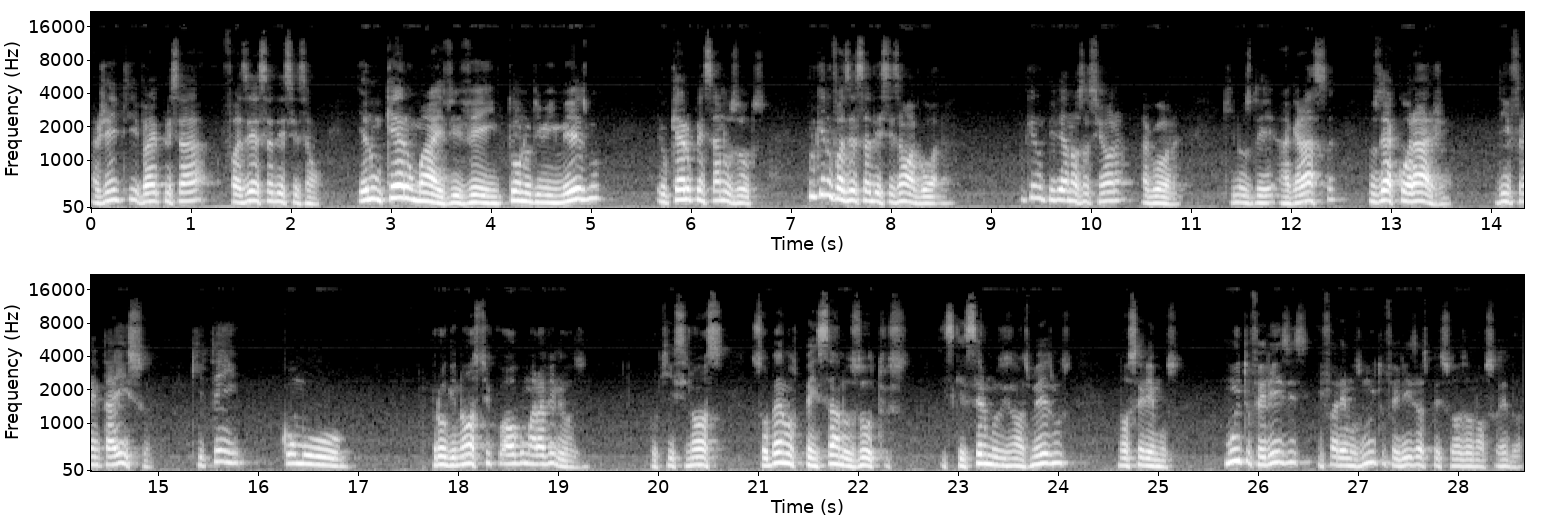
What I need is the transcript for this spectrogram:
a gente vai precisar fazer essa decisão. Eu não quero mais viver em torno de mim mesmo, eu quero pensar nos outros. Por que não fazer essa decisão agora? Por que não pedir a Nossa Senhora agora? Que nos dê a graça, nos dê a coragem de enfrentar isso, que tem como prognóstico algo maravilhoso. Porque se nós soubermos pensar nos outros, esquecermos de nós mesmos, nós seremos muito felizes e faremos muito felizes as pessoas ao nosso redor.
